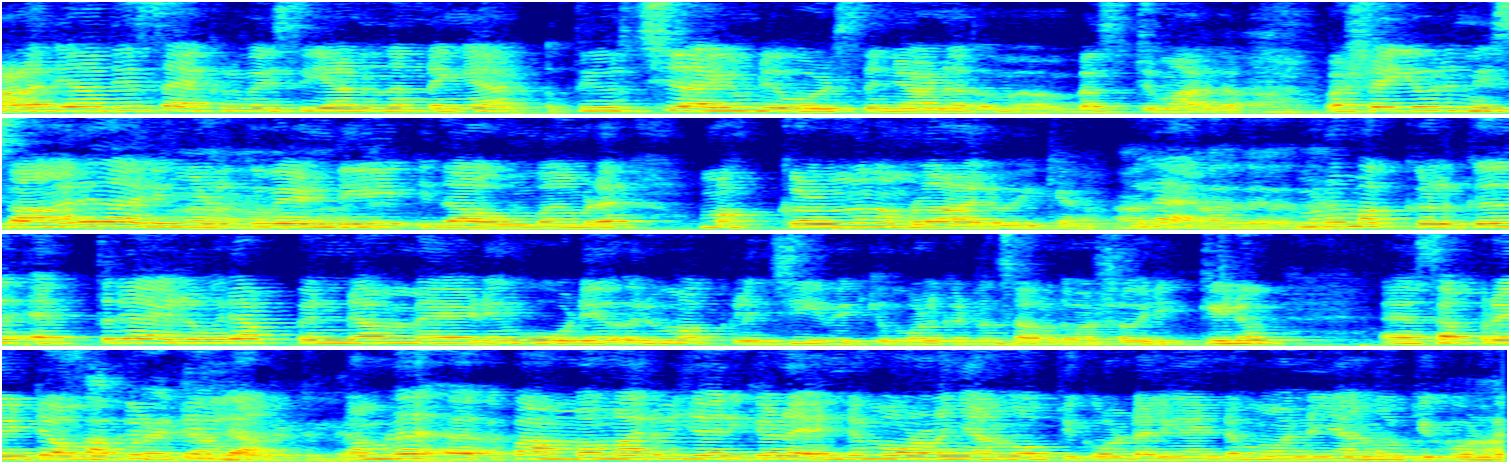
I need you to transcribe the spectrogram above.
വളരെയധികം സാക്രിഫൈസ് ചെയ്യുകയാണെന്നുണ്ടെങ്കിൽ തീർച്ചയായും ഡിവോഴ്സ് തന്നെയാണ് ബെസ്റ്റ് മാർഗം. പക്ഷെ ഈ ഒരു നിസാര കാര്യങ്ങൾക്ക് വേണ്ടി ഇതാവുമ്പോ നമ്മുടെ മക്കളിനെ നമ്മൾ ആലോചിക്കണം അല്ലെ. നമ്മുടെ മക്കൾക്ക് എത്രയായാലും ഒരു അപ്പന്റെ അമ്മയുടെയും കൂടി ഒരു മക്കൾ ജീവിക്കുമ്പോൾ കിട്ടുന്ന സന്തോഷം ഒരിക്കലും സെപ്പറേറ്റ് ആവുമ്പോൾ കിട്ടില്ല. നമ്മൾ ഇപ്പൊ അമ്മമാര് വിചാരിക്കണം എന്റെ മോളെ ഞാൻ നോക്കിക്കൊണ്ട് അല്ലെങ്കിൽ എന്റെ മോനെ ഞാൻ നോക്കിക്കൊണ്ട്.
